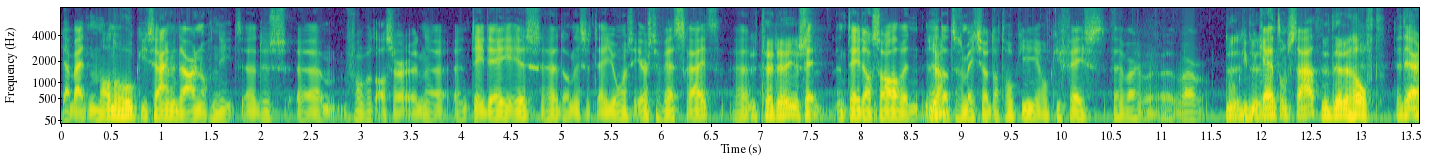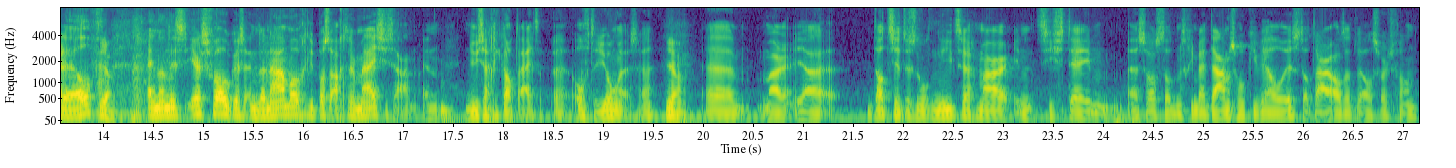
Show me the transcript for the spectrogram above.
Ja, bij het mannenhockey zijn we daar nog niet. Hè. Dus ehm, bijvoorbeeld als er een, eh, een TD is... Hè, dan is het, hey, jongens, eerste wedstrijd. Hè. De TD is... T- een TD dan zal, en, eh, Ja. dat is een beetje zo dat hockey, hockeyfeest... Hè, waar, eh, waar De- hockey de- bekend om staat. De derde helft. De derde helft. Ja. En dan is het eerst focus en daarna mogen jullie pas achter de meisjes aan. En nu zeg ik altijd, of de jongens. Hè. Ja. Ehm, maar ja, dat zit dus nog niet zeg maar, in het systeem zoals dat misschien bij dameshockey wel is. Dat daar altijd wel een soort van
